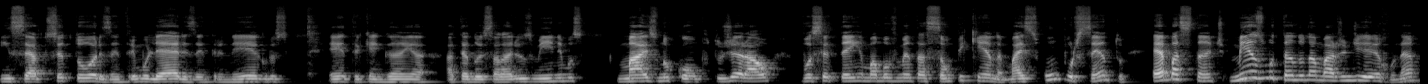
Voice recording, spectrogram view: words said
em certos setores, entre mulheres, entre negros, entre quem ganha até dois salários mínimos, mas no cômputo geral você tem uma movimentação pequena, mas 1% é bastante, mesmo estando na margem de erro, né?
